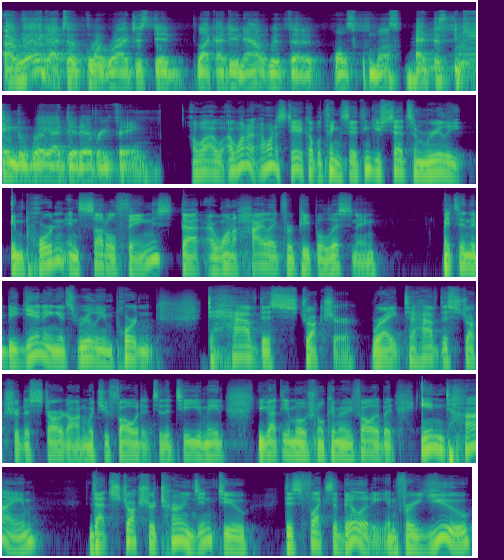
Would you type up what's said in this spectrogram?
I really got to a point where I just did like I do now with the old school muscle. That just became the way I did everything. Oh, I want to I want to state a couple things. I think you said some really important and subtle things that I want to highlight for people listening. It's in the beginning. It's really important to have this structure, right? To have this structure to start on, which you followed it to the T. You made, you got the emotional commitment, you followed it. But in time, that structure turns into this flexibility. And for you,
